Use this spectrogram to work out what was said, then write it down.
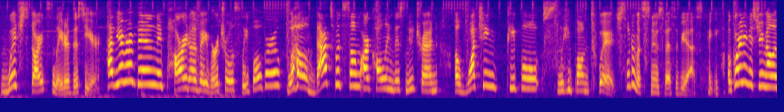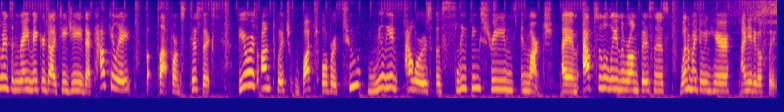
which starts later this year. Have you ever been a part of a virtual sleepover? Well, that's what some are calling this new trend of watching people sleep on Twitch. Sort of a snooze fest if you ask me. According to Stream Elements and Rainmaker.gg that calculate platform statistics, viewers on Twitch watched over 2 million hours of sleeping streams in March. I am absolutely in the wrong business. What am I doing here? I need to go sleep.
